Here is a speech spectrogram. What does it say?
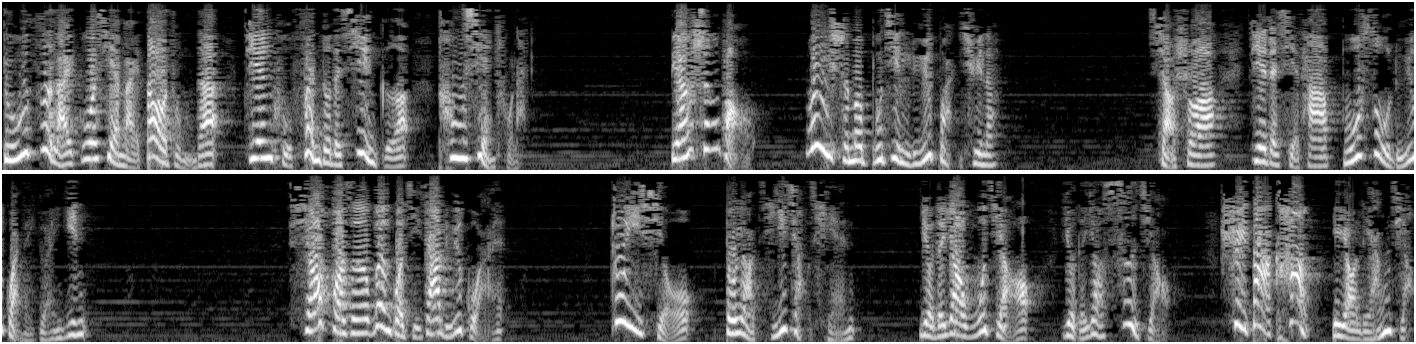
独自来郭县买稻种的艰苦奋斗的性格凸显出来。梁生宝。为什么不进旅馆去呢？小说接着写他不宿旅馆的原因。小伙子问过几家旅馆，住一宿都要几角钱，有的要五角，有的要四角，睡大炕也要两角。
